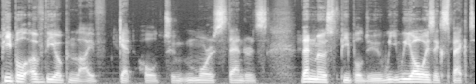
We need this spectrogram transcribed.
people of the open life get hold to more standards than most people do. We we always expect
